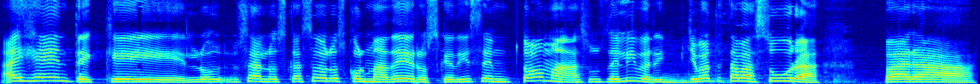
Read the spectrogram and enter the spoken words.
Hay gente que, o sea, los casos de los colmaderos que dicen, toma a sus delivery, llévate esta basura para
